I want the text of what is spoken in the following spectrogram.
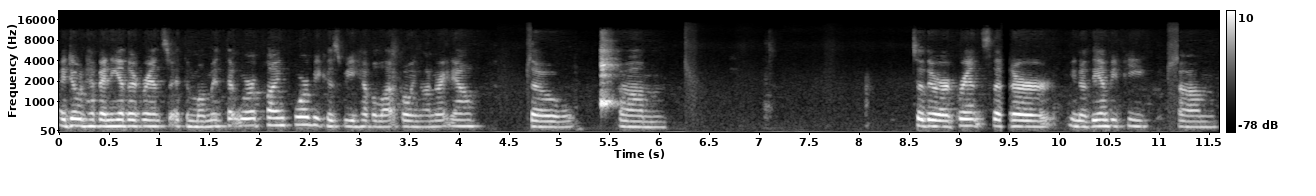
I don't have any other grants at the moment that we're applying for because we have a lot going on right now. So um, so there are grants that are, you know, the MVP um,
